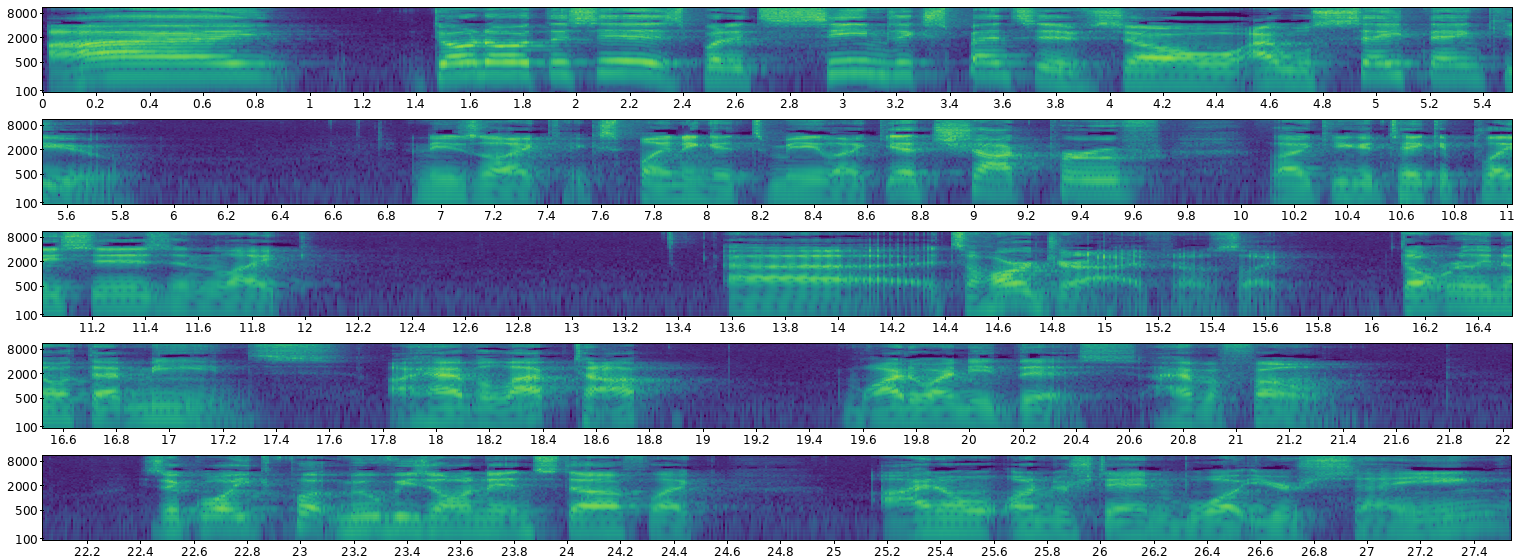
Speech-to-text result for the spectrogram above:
I don't know what this is, but it seems expensive, so I will say thank you. And he's like explaining it to me, like, yeah, it's shockproof. Like, you can take it places, and like, uh, it's a hard drive. And I was like, don't really know what that means. I have a laptop. Why do I need this? I have a phone. He's like, well, you can put movies on it and stuff. Like, I don't understand what you're saying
